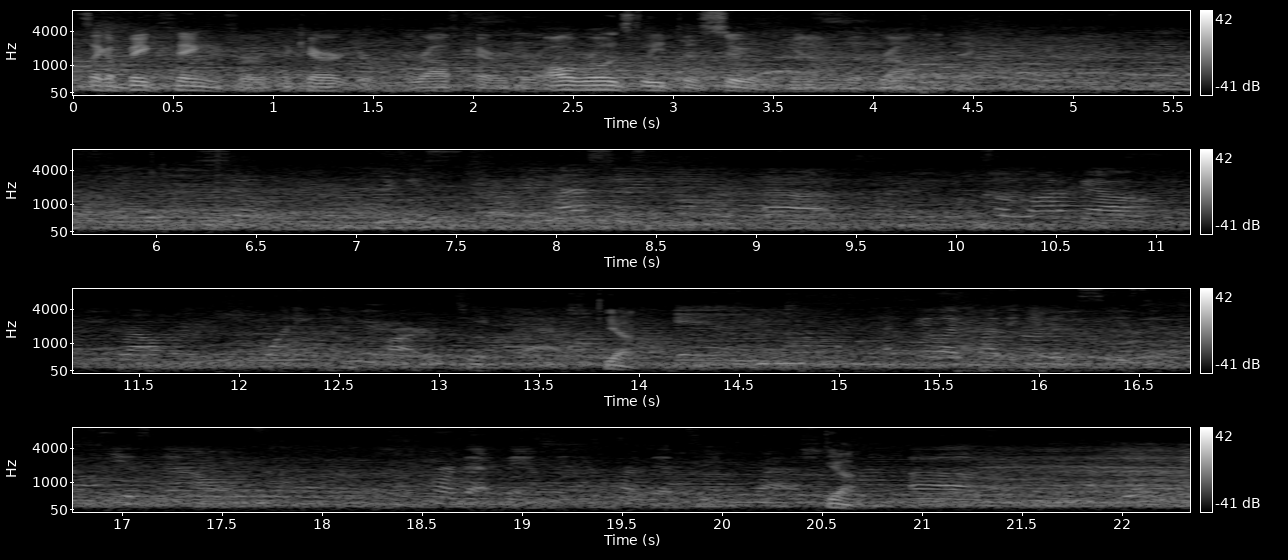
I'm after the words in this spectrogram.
It's like a big thing for the character, the Ralph character. All roads lead to Sue, you know, with Ralph, I think. last season, uh, it's a lot about Ralph wanting to be part of Team Flash. Yeah. And I feel like by the end of the season, he is now part of that family. He's part of that Team Flash. Yeah. Um, what are we,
